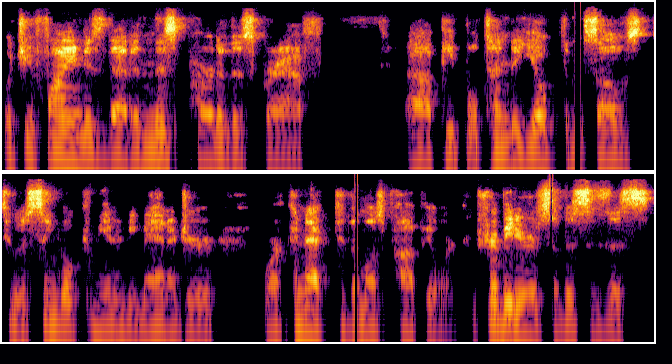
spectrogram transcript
what you find is that in this part of this graph, uh, people tend to yoke themselves to a single community manager or connect to the most popular contributors. So this is this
